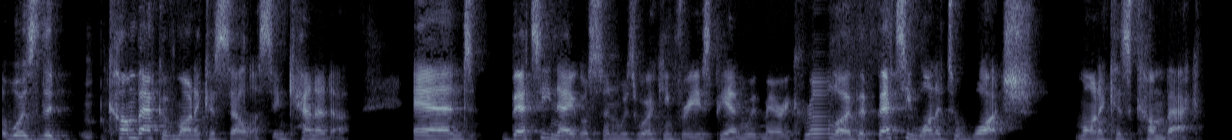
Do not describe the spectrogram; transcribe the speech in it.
was the comeback of Monica Seles in Canada. And Betsy Nagelson was working for ESPN with Mary Carillo, but Betsy wanted to watch Monica's comeback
